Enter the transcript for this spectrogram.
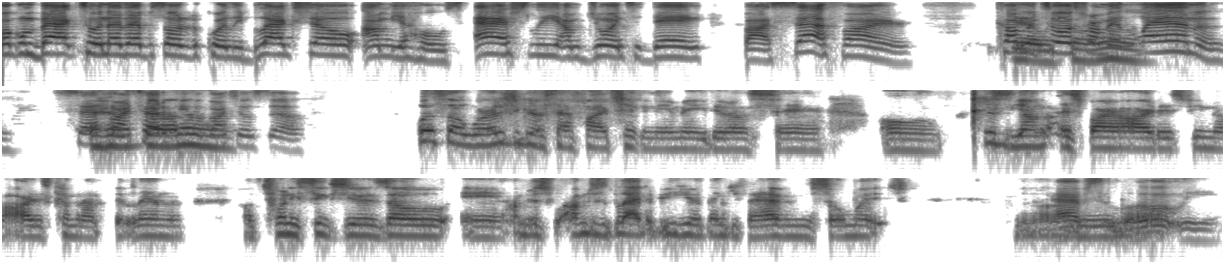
Welcome back to another episode of the Queerly Blax Show. I'm your host, Ashley. I'm joined today by Saphyre, coming yeah, to us from Atlanta. Saphyre, tell the people about yourself. What's up, world? It's your girl Saphyre checking in, man. You know what I'm saying? Um, this young aspiring artist, female artist coming out of Atlanta. I'm 26 years old, and I'm just I'm just glad to be here. Thank you for having me so much. You know, absolutely. I mean?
